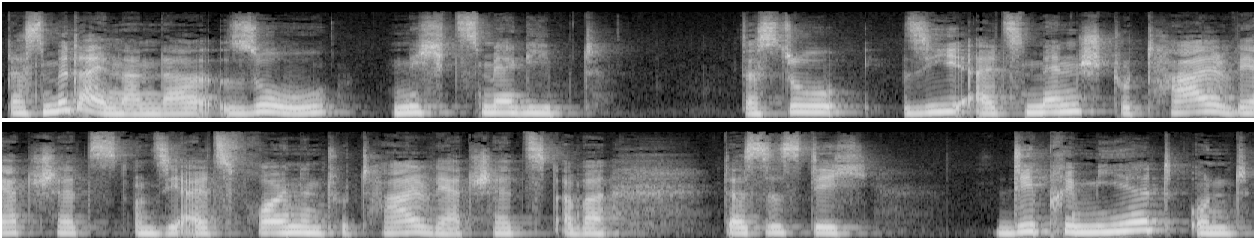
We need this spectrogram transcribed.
das Miteinander so nichts mehr gibt. Dass du sie als Mensch total wertschätzt und sie als Freundin total wertschätzt, aber dass es dich deprimiert und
